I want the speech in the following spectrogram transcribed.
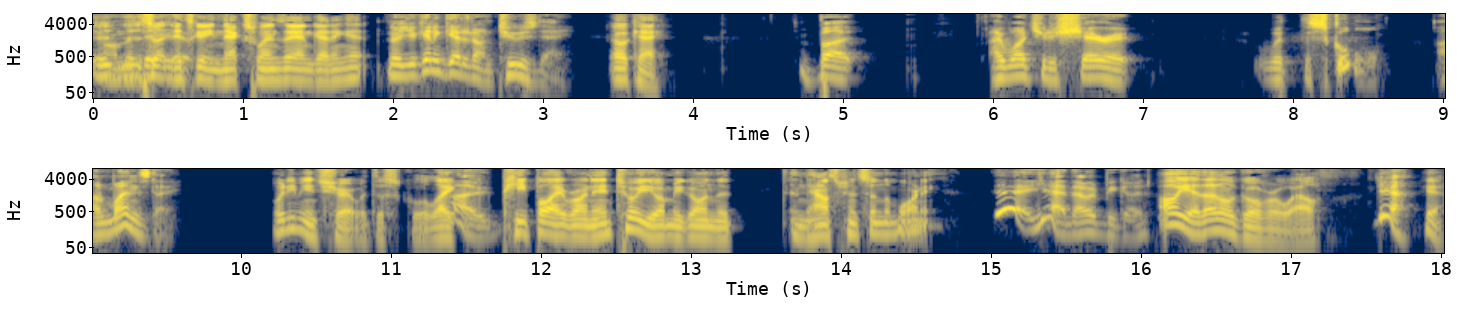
On the so day it's that- going next Wednesday. I'm getting it. No, you're going to get it on Tuesday, Okay. but I want you to share it with the school on Wednesday. What do you mean share it with the school? Like Uh, people I run into, or you want me to go in the announcements in the morning? Yeah, yeah, that would be good. Oh yeah, that'll go over well. Yeah, Yeah.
